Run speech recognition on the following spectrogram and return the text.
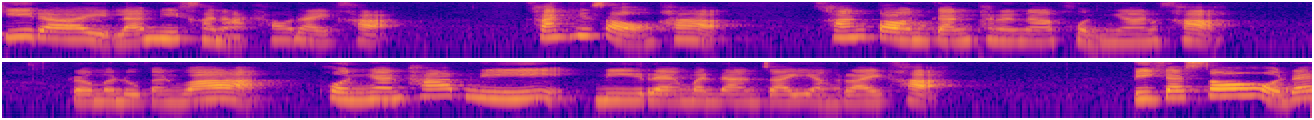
ที่ใดและมีขนาดเท่าใดค่ะ ขั้นที่ 2 ค่ะ ขั้นตอนการพรรณนาผลงานค่ะ เรามาดูกันว่า ผลงานภาพนี้มีแรงบันดาลใจอย่างไรค่ะ ปิกัสโซได้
